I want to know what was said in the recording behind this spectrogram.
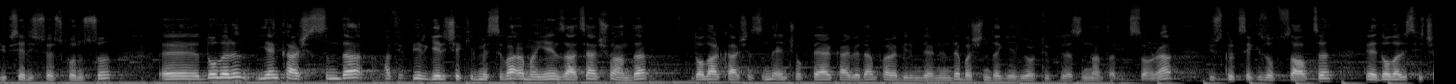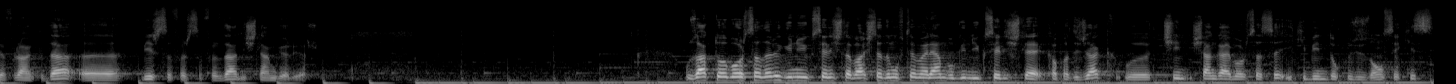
yükseliş söz konusu. Ee, doların yen karşısında hafif bir geri çekilmesi var ama yen zaten şu anda dolar karşısında en çok değer kaybeden para birimlerinin de başında geliyor Türk lirasından tabii ki sonra. 148.36 ve dolar İsviçre frankı da e, 1.00'dan işlem görüyor. Uzak Doğu borsaları günü yükselişle başladı. Muhtemelen bugün yükselişle kapatacak. Çin Şangay borsası 2918,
